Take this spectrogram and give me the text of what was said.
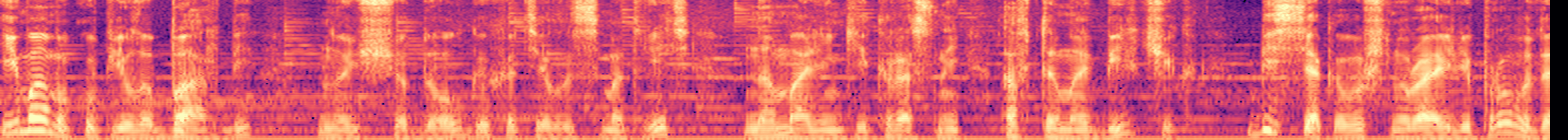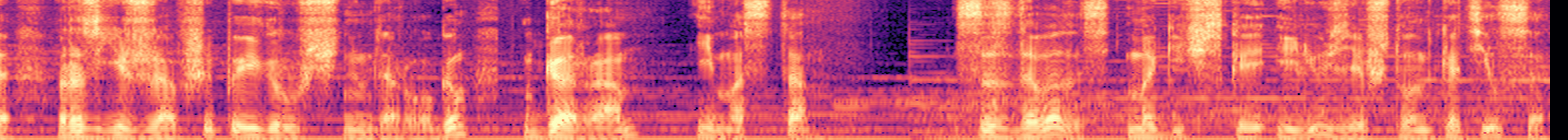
и мама купила Барби, но еще долго хотела смотреть на маленький красный автомобильчик, без всякого шнура или провода, разъезжавший по игрушечным дорогам, горам и мостам. Создавалась магическая иллюзия, что он катился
